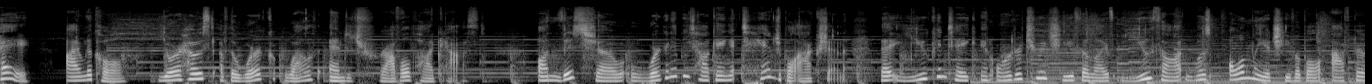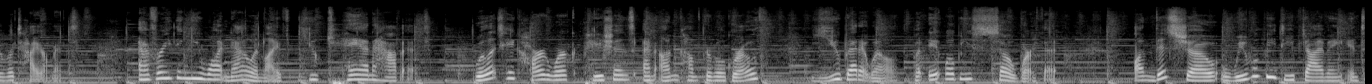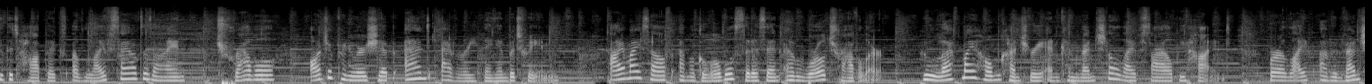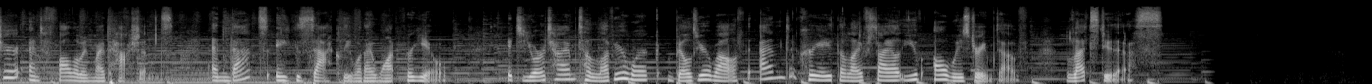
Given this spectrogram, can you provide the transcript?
Hey, I'm Nicole, your host of the Work, Wealth, and Travel podcast. On this show, we're going to be talking tangible action that you can take in order to achieve the life you thought was only achievable after retirement. Everything you want now in life, you can have it. Will it take hard work, patience, and uncomfortable growth? You bet it will, but it will be so worth it. On this show, we will be deep diving into the topics of lifestyle design, travel, entrepreneurship, and everything in between. I myself am a global citizen and world traveler who left my home country and conventional lifestyle behind for a life of adventure and following my passions. And that's exactly what I want for you. It's your time to love your work, build your wealth, and create the lifestyle you've always dreamed of. Let's do this.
